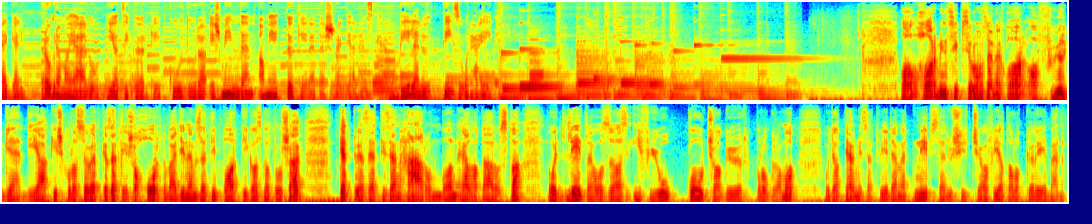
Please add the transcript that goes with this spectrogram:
reggeli. Programajánló, piaci körkép, kultúra és minden, ami egy tökéletes reggelhez kell. Délelőtt 10 óráig. A 30Y zenekar a Fürge Diák Iskola Szövetkezet és a Hortvágyi Nemzeti Park igazgatóság 2013-ban elhatározta, hogy létrehozza az ifjú Kócsagőr programot, hogy a természetvédelmet népszerűsítse a fiatalok körében.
